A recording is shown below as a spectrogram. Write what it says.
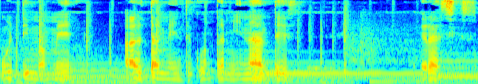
últimamente altamente contaminantes. Gracias.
